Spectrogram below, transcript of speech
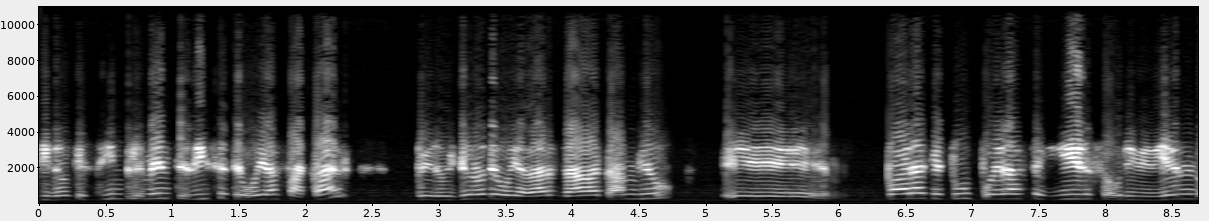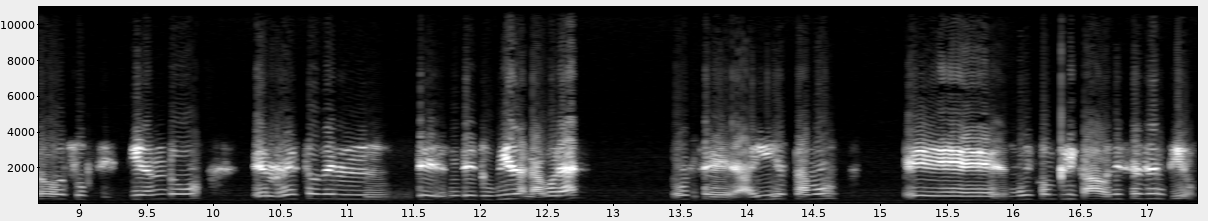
sino que simplemente dice te voy a sacar, pero yo no te voy a dar nada a cambio, eh, para que tú puedas seguir sobreviviendo, subsistiendo el resto del, de, tu vida laboral. Entonces ahí estamos eh, muy complicados en ese sentido.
